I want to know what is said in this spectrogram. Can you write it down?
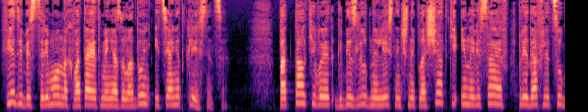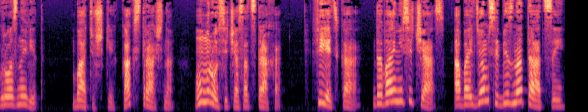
Федя бесцеремонно хватает меня за ладонь и тянет к лестнице. Подталкивает к безлюдной лестничной площадке и, нависая, придав лицу грозный вид. «Батюшки, как страшно! Умру сейчас от страха!» «Федька, давай не сейчас, обойдемся без нотаций!»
